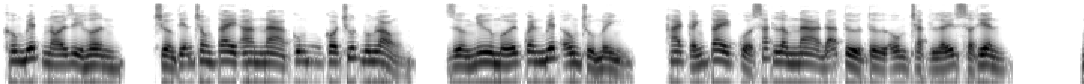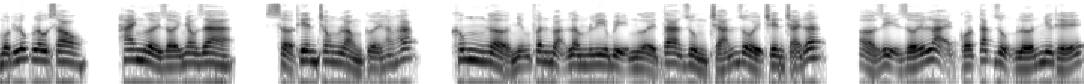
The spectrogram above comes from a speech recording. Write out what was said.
không biết nói gì hơn, trường tiễn trong tay Anna cũng có chút buông lỏng, dường như mới quen biết ông chủ mình, hai cánh tay của sắt lâm na đã từ từ ôm chặt lấy sở thiên. Một lúc lâu sau, hai người rời nhau ra, sở thiên trong lòng cười hăng hắc, không ngờ những phân đoạn lâm ly bị người ta dùng chán rồi trên trái đất, ở dị giới lại có tác dụng lớn như thế.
